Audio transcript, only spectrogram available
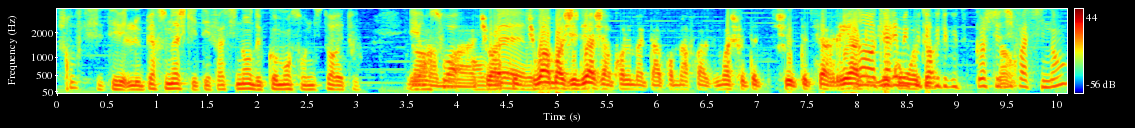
je trouve que c'était le personnage qui était fascinant de comment son histoire et tout. Et Non, en soi, moi, en tu, vois, vrai, c'est- tu vois, moi, j'ai déjà, j'ai un problème avec ta première phrase. Moi, je vais peut-être, je vais peut-être faire réagir. Non, Karim, écoute, écoute, écoute. Quand je te dis fascinant,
